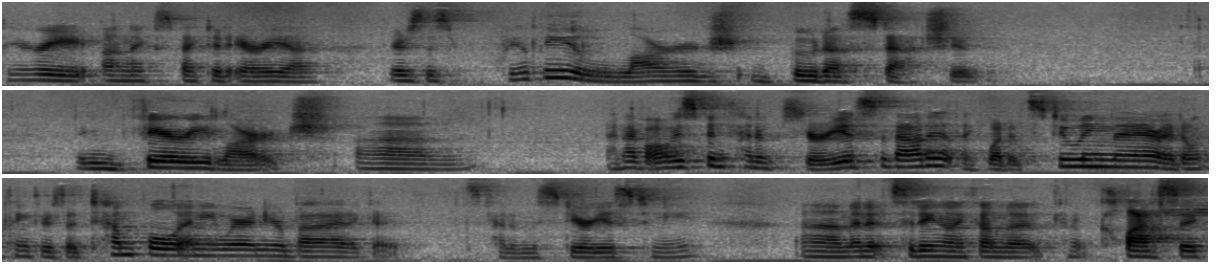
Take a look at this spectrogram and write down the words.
very unexpected area, there's this really large Buddha statue. Very large. Um, and I've always been kind of curious about it, like what it's doing there. I don't think there's a temple anywhere nearby. Like it's kind of mysterious to me. Um, and it's sitting like on the kind of classic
